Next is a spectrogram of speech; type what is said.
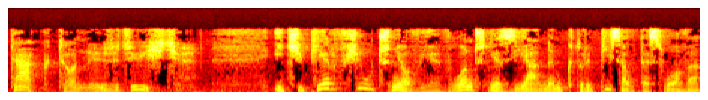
Tak, Tony, rzeczywiście. I ci pierwsi uczniowie, włącznie z Janem, który pisał te słowa,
